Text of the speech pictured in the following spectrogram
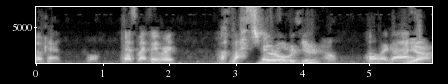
Okay. Cool. That's my favorite of last year. They're over here now. Oh my god. Yeah.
